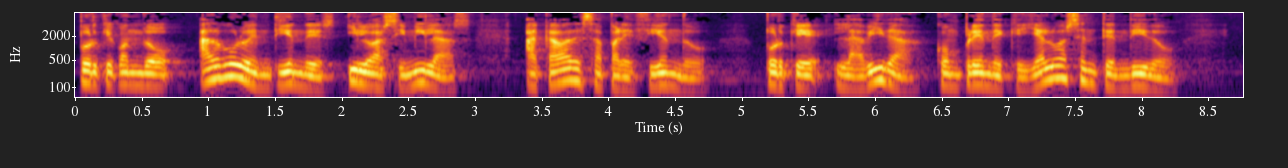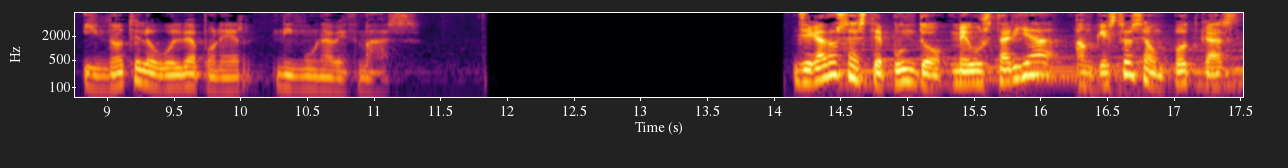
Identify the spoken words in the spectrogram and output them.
porque cuando algo lo entiendes y lo asimilas, acaba desapareciendo, porque la vida comprende que ya lo has entendido y no te lo vuelve a poner ninguna vez más. Llegados a este punto, me gustaría, aunque esto sea un podcast,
